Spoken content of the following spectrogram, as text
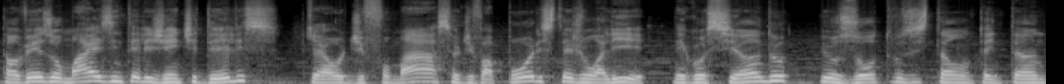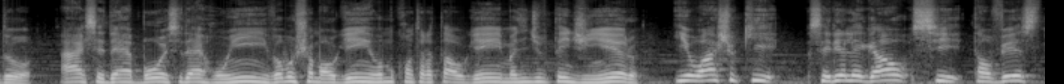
Talvez o mais inteligente deles que é o de fumaça, o de vapor, estejam ali negociando e os outros estão tentando. Ah, essa ideia é boa, essa ideia é ruim, vamos chamar alguém, vamos contratar alguém, mas a gente não tem dinheiro. E eu acho que seria legal se talvez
